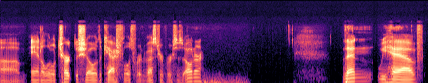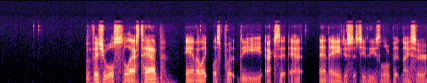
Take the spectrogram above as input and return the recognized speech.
um, and a little chart to show the cash flows for investor versus owner. Then we have visuals, the last tab, and I like let's put the exit at NA just to see these a little bit nicer.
